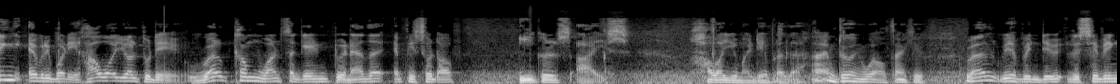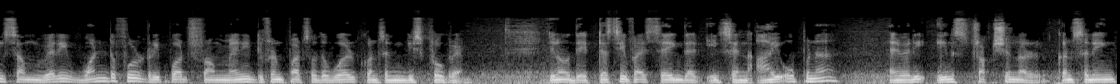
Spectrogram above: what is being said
evening, everybody. How are you all today? Welcome once again to another episode of Eagle's Eyes. How are you, my dear brother? I'm doing well, thank you. Well, we have been receiving some very wonderful reports from many different parts of the world concerning this program. You know, they testify saying that it's an eye opener and very instructional concerning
